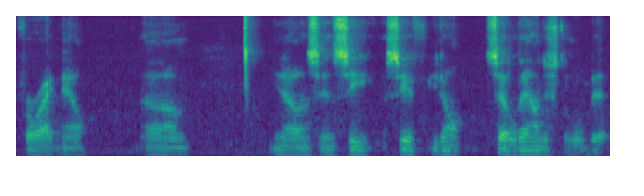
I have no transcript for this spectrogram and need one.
for right now. Um, you know, and, and see see if you don't settle down just a little bit.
